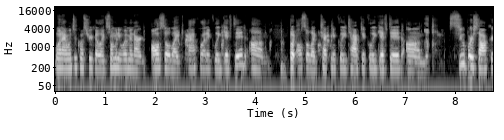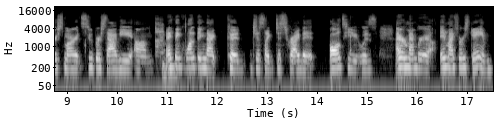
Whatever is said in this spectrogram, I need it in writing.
when I went to Costa Rica, like so many women are also like athletically gifted, um, but also like technically, tactically gifted, um, super soccer smart, super savvy. Um, I think one thing that could just like describe it all to you was I remember in my first game,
